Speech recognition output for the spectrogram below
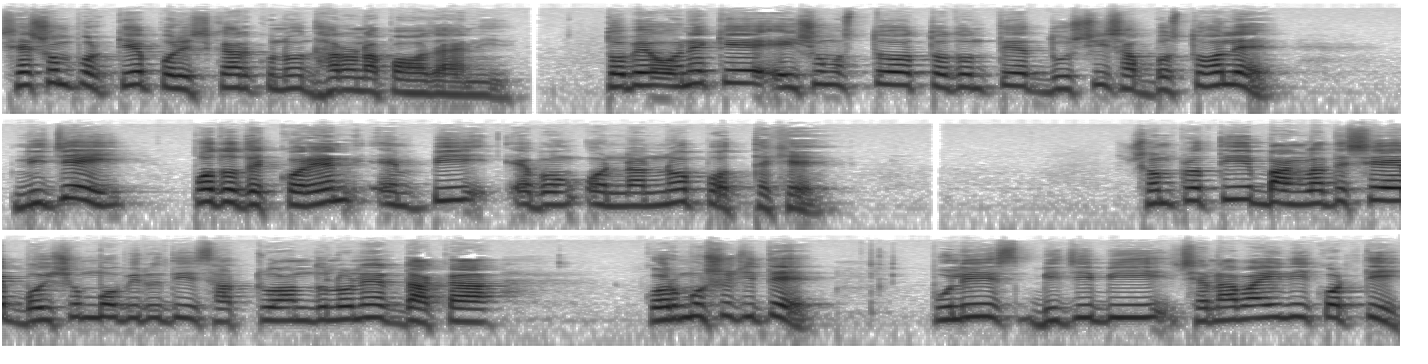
সে সম্পর্কে পরিষ্কার কোনো ধারণা পাওয়া যায়নি। তবে অনেকে এই সমস্ত তদন্তে দোষী সাব্যস্ত হলে নিজেই পদত্যাগ করেন এমপি এবং অন্যান্য পদ থেকে। সম্প্রতি বাংলাদেশে বৈষম্য বিরোধী ছাত্র আন্দোলনের ডাকা কর্মসূচিতে পুলিশ, বিজিবি, সেনাবাহিনী কর্তৃক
